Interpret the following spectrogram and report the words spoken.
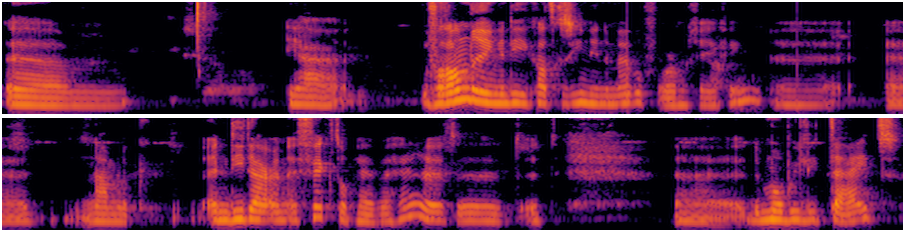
um, ja, veranderingen die ik had gezien in de meubelvormgeving. namelijk, en die daar een effect op hebben. Hè? Het, het, het de mobiliteit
